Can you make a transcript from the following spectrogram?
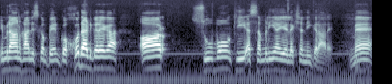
इमरान खान इस कंपेन को खुद ऐड करेगा और सूबों की असम्बलियाँ ये इलेक्शन नहीं करा रहे। मैं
